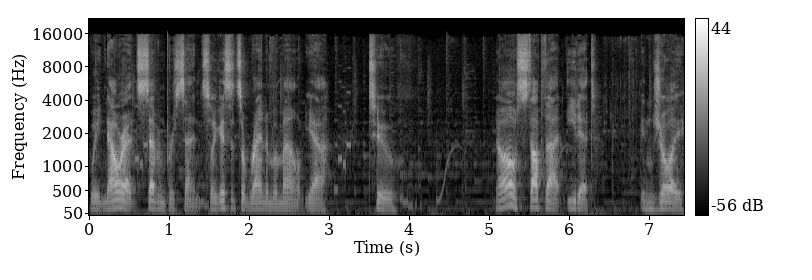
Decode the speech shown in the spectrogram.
Wait, now we're at 7%, so I guess it's a random amount. Yeah, two. No, stop that. Eat it. Enjoy.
